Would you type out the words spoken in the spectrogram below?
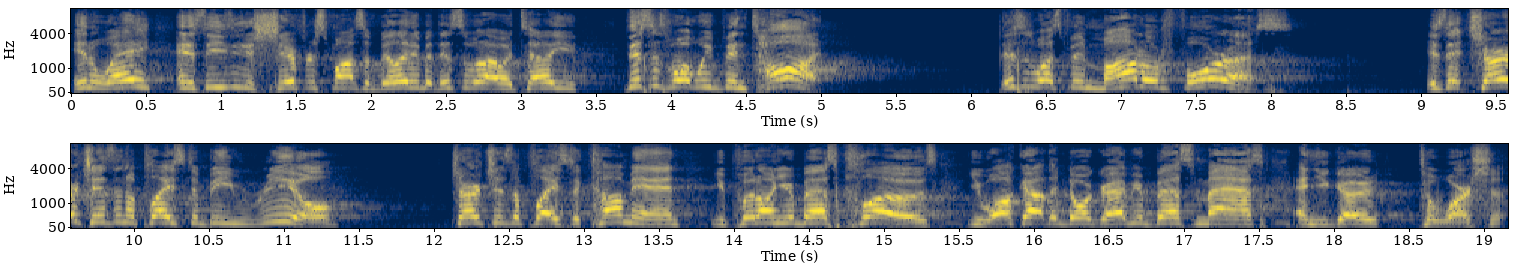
In a way, and it's easy to shift responsibility, but this is what I would tell you. This is what we've been taught. This is what's been modeled for us. Is that church isn't a place to be real. Church is a place to come in, you put on your best clothes, you walk out the door, grab your best mask, and you go to worship.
